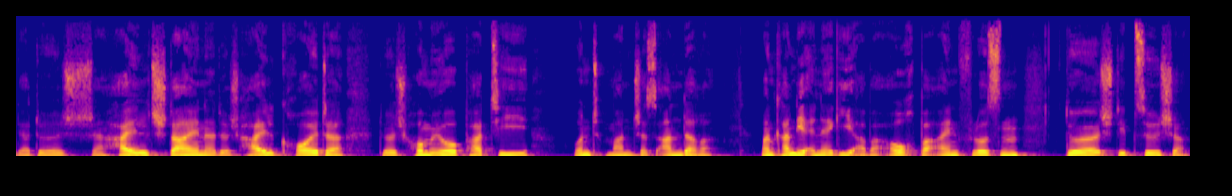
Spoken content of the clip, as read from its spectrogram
ja, durch Heilsteine, durch Heilkräuter, durch Homöopathie und manches andere. Man kann die Energie aber auch beeinflussen durch die Psyche.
